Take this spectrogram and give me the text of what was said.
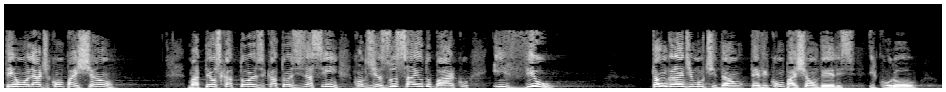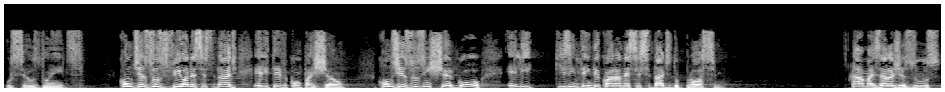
tem um olhar de compaixão. Mateus 14, 14 diz assim: Quando Jesus saiu do barco e viu tão grande multidão, teve compaixão deles e curou os seus doentes. Quando Jesus viu a necessidade, ele teve compaixão. Quando Jesus enxergou, ele quis entender qual era a necessidade do próximo. Ah, mas era Jesus.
